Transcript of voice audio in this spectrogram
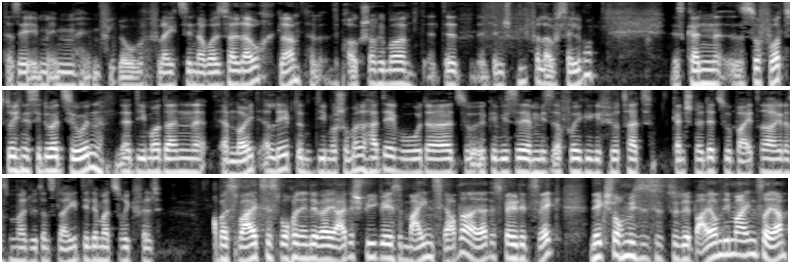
dass sie im, im, im Flow vielleicht sind. Aber es ist halt auch, klar, du brauchst auch immer den Spielverlauf selber. Es kann sofort durch eine Situation, äh, die man dann erneut erlebt und die man schon mal hatte, wo da zu gewisse Misserfolge geführt hat, ganz schnell dazu beitragen, dass man halt wieder ins gleiche Dilemma zurückfällt. Aber es war jetzt das Wochenende, wäre ja das Spiel gewesen, Mainz Hertha, ja, das fällt jetzt weg. Nächste Woche müssen sie zu den Bayern, die Mainzer, ja.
